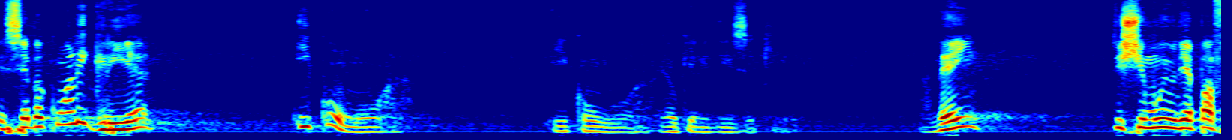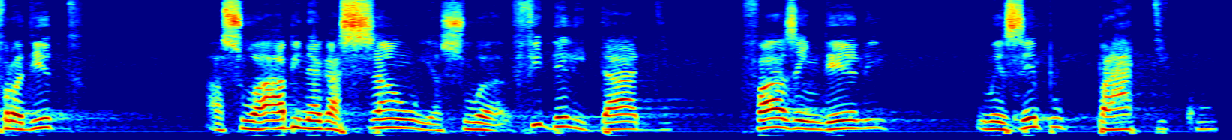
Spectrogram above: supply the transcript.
receba com alegria e com honra. E com honra, é o que ele diz aqui. Amém? Testemunho de Epafrodito, a sua abnegação e a sua fidelidade fazem dele um exemplo prático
